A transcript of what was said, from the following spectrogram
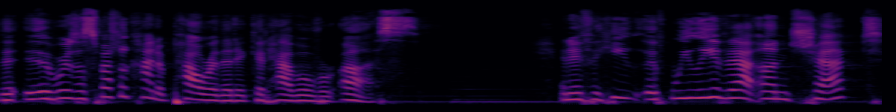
That there was a special kind of power that it could have over us. And if, he, if we leave that unchecked,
